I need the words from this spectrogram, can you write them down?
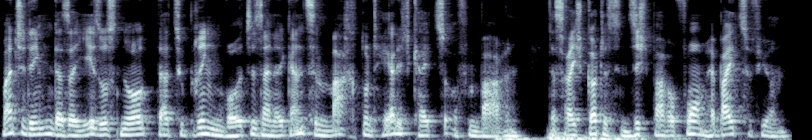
Manche denken, dass er Jesus nur dazu bringen wollte, seine ganze Macht und Herrlichkeit zu offenbaren, das Reich Gottes in sichtbarer Form herbeizuführen.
